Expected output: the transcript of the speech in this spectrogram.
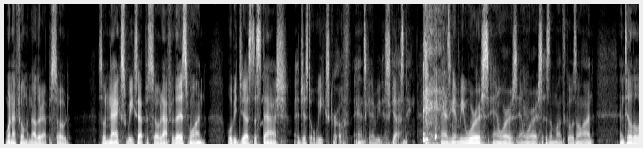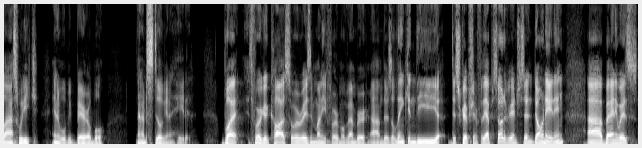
when I film another episode. So next week's episode after this one will be just a stash at just a week's growth. And it's gonna be disgusting. and it's gonna be worse and worse and worse as the month goes on until the last week, and it will be bearable and I'm still gonna hate it. But it's for a good cause, so we're raising money for Movember. Um, there's a link in the description for the episode if you're interested in donating. Uh, but anyways,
